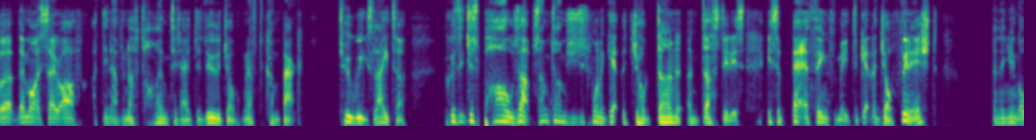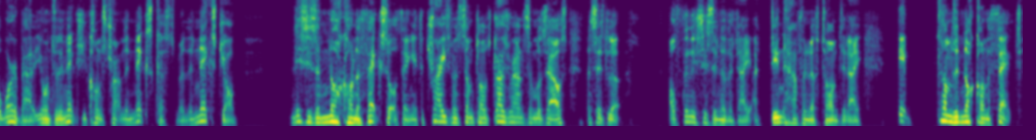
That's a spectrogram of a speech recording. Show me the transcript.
but they might say, "Oh, I didn't have enough time today to do the job. I'm gonna have to come back two weeks later." Because it just piles up. Sometimes you just want to get the job done and dusted. It's it's a better thing for me to get the job finished, and then you ain't got to worry about it. You on to the next. You concentrate on the next customer, the next job. This is a knock-on effect sort of thing. If a tradesman sometimes goes around someone's house and says, "Look, I'll finish this another day. I didn't have enough time today," it comes a knock-on effect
